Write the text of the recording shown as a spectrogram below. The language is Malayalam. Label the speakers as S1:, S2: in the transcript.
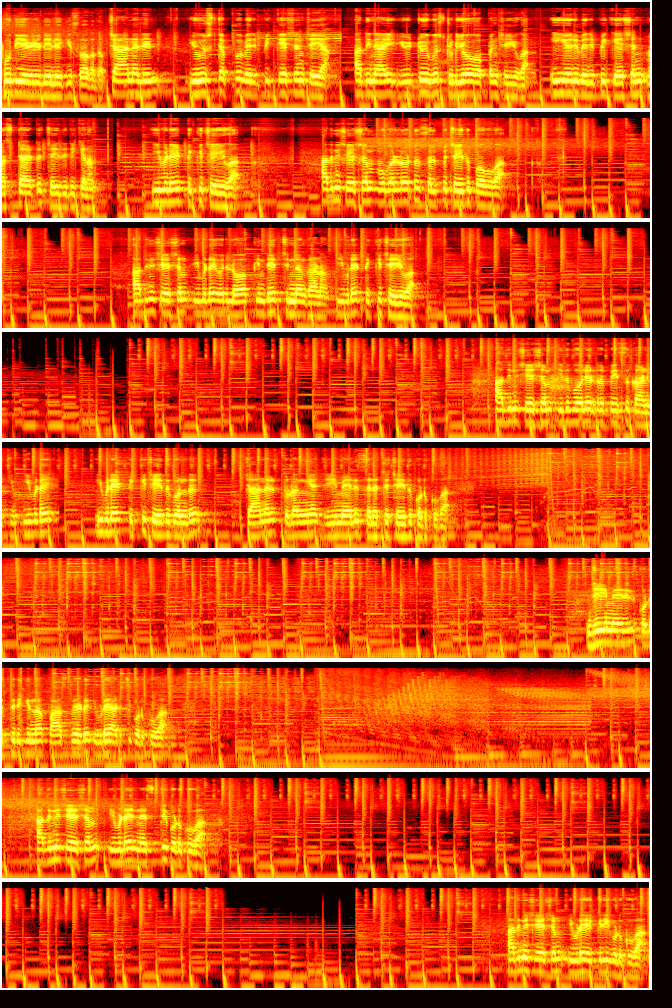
S1: പുതിയ വീഡിയോയിലേക്ക് സ്വാഗതം. ചാനലിൽ യു സ്റ്റെപ്പ് വെരിഫിക്കേഷൻ ചെയ്യാം. അതിനായി യൂട്യൂബ് സ്റ്റുഡിയോ ഓപ്പൺ ചെയ്യുക. ഈ ഒരു വെരിഫിക്കേഷൻ മസ്റ്റായിട്ട് ചെയ്തിരിക്കണം. ഇവിടെ ടിക്ക് ചെയ്യുക. അതിനുശേഷം മുകളിലോട്ട് സ്വൽപ്പ് ചെയ്തു പോകുക. അതിനുശേഷം ഇവിടെ ഒരു ലോക്കിന്റെ ചിഹ്നം കാണാം. ഇവിടെ ടിക്ക് ചെയ്യുക. അതിനുശേഷം ഇതുപോലെ ഇന്റർഫേസ് കാണിക്കും. ഇവിടെ ഇവിടെ ടിക്ക് ചെയ്തുകൊണ്ട് ചാനൽ തുടങ്ങിയ ജിമെയിൽ സെലക്ട് ചെയ്ത് കൊടുക്കുക. ജിമെയിലിൽ കൊടുത്തിരിക്കുന്ന പാസ്വേഡ് ഇവിടെ അടിച്ചു കൊടുക്കുക. അതിനുശേഷം ഇവിടെ നെക്സ്റ്റ് കൊടുക്കുക. അതിനുശേഷം ഇവിടെ എഗ്രി കൊടുക്കുക.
